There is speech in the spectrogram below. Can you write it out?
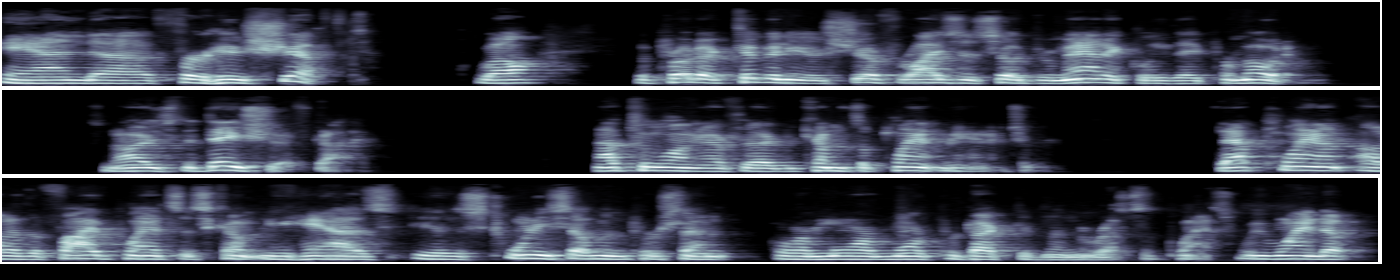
And uh, for his shift, well, the productivity of shift rises so dramatically, they promote him. So now he's the day shift guy. Not too long after that, he becomes the plant manager. That plant, out of the five plants this company has, is 27% or more more productive than the rest of the plants. We wind up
